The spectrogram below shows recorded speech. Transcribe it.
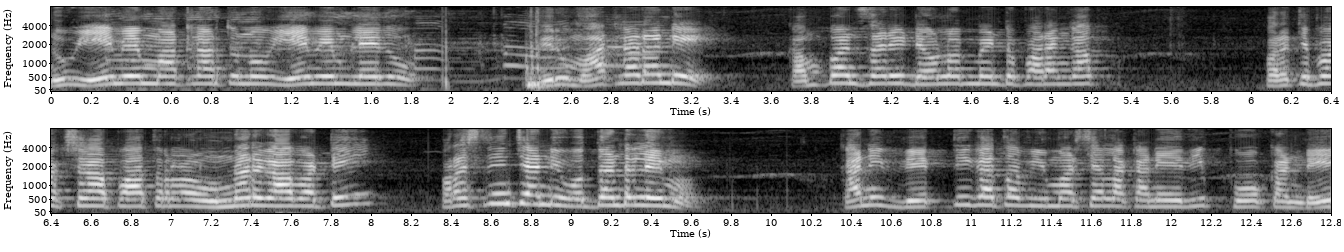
నువ్వు ఏమేం మాట్లాడుతున్నావు ఏమేం లేదు. మీరు మాట్లాడండి. కంపల్సరీ డెవలప్మెంట్ పరంగా ప్రతిపక్ష పాత్రలో ఉన్నారు కాబట్టి ప్రశ్నించండి వద్దంటలేము. కానీ వ్యక్తిగత విమర్శలకు అనేది పోకండి.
